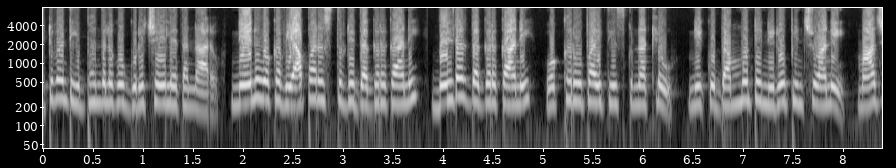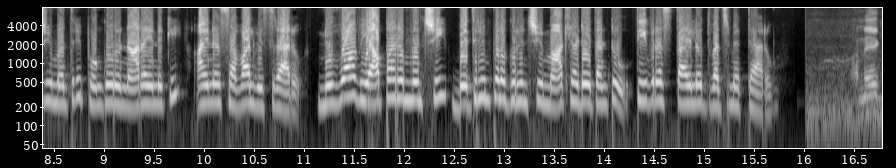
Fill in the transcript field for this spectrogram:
ఎటువంటి ఇబ్బందులకు గురి చేయలేదన్నారు. నేను ఒక వ్యాపారస్తుడి దగ్గర కాని బిల్డర్ దగ్గర కాని ఒక్క రూపాయి తీసుకున్నట్లు నీకు దమ్ముంటి నిరూపించు అని మాజీ మంత్రి పొంగూరు నారాయణకి ఆయన సవాల్ విసిరారు. నువ్వా వ్యాపారం నుంచి బెదిరింపుల గురించి మాట్లాడేదంటూ తీవ్రస్థాయిలో ధ్వజమెత్తారు. అనేక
